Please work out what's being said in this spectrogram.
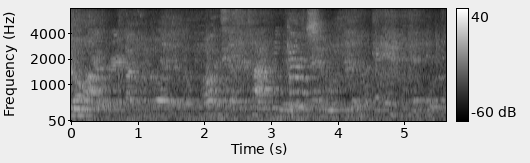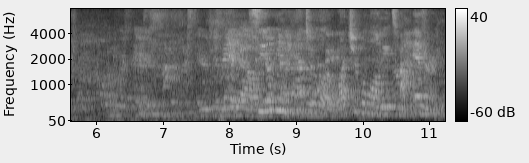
cool. Celia and Angelo, watch your belongings when entering.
